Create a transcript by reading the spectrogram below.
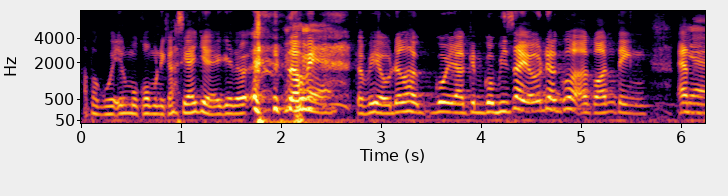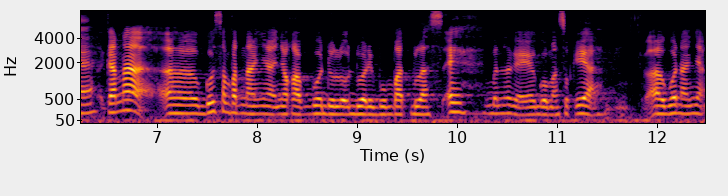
apa gue ilmu komunikasi aja ya gitu. tapi Iya. tapi ya udahlah, gue yakin gue bisa ya udah gue accounting. And Iya. karena gue sempat nanya nyokap gue dulu 2014, eh bener gak ya gue masuk ya? gue nanya,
